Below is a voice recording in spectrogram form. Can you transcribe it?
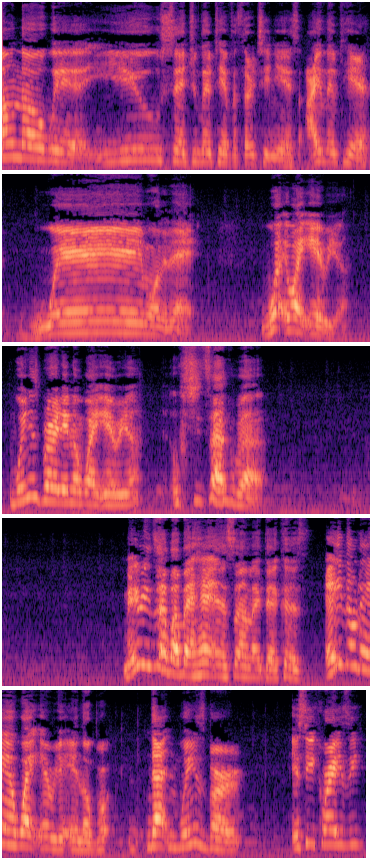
don't know where you said you lived here for 13 years. I lived here way more than that. What white area? Williamsburg ain't no white area. What you talking about? Maybe you talk about Manhattan or something like that, cause ain't no damn white area in no that in Williamsburg. Is he crazy?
